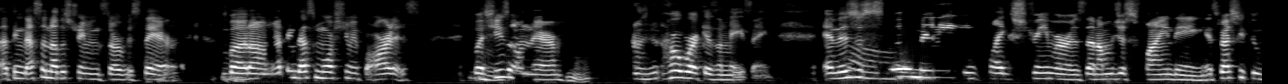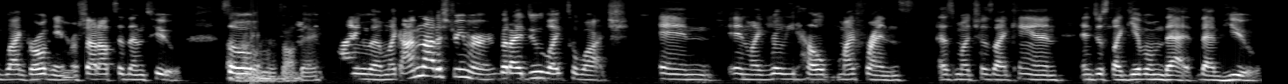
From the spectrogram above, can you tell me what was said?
I think that's another streaming service there. But um, I think that's more streaming for artists. But Hmm. she's on there. Mhm. And her work is amazing. And there's just so many like streamers that I'm just finding, especially through Black Girl Gamer. Shout out to them too. So all day. finding them. Like I'm not a streamer, but I do like to watch and and like really help my friends as much as I can and just like give them that that view.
